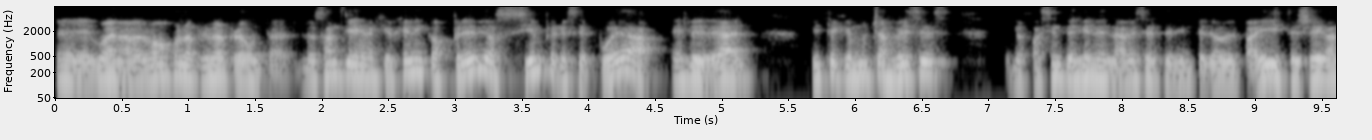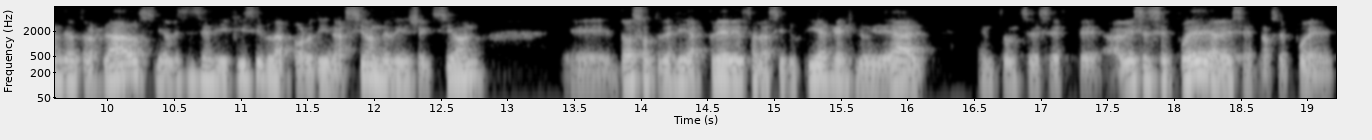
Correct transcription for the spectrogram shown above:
Eh, bueno, a ver, vamos con la primera pregunta. Los antiangiogénicos previos, siempre que se pueda, es lo ideal. Viste que muchas veces los pacientes vienen a veces del interior del país, te llegan de otros lados y a veces es difícil la coordinación de la inyección eh, dos o tres días previos a la cirugía, que es lo ideal. Entonces, este, a veces se puede, a veces no se puede.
